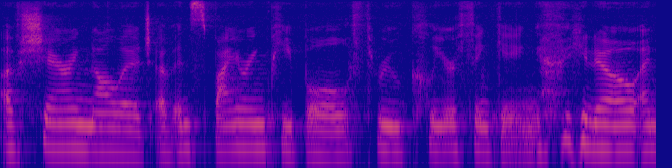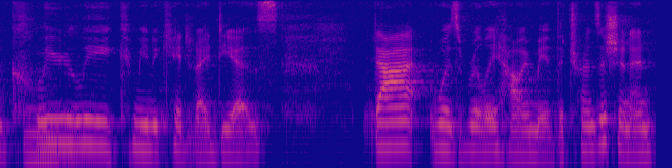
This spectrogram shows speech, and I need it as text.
of sharing knowledge, of inspiring people through clear thinking, you know, and clearly mm. communicated ideas. That was really how I made the transition. And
